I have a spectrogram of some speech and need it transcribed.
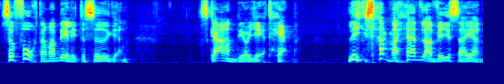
Så fort när man blir lite sugen ska Andy och Get hem. Lik samma jävla visa igen.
